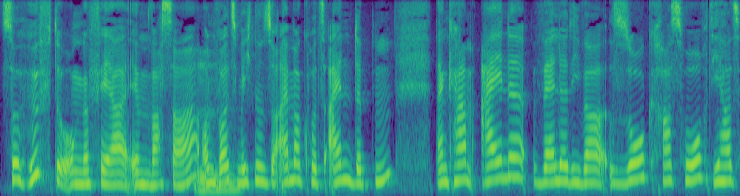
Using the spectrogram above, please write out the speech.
zur Hüfte ungefähr im Wasser und wollte mich nur so einmal kurz eindippen. Dann kam eine Welle, die war so krass hoch, die hat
